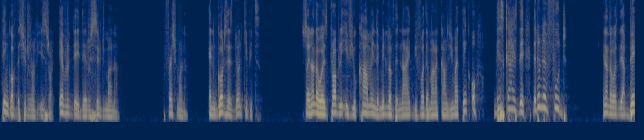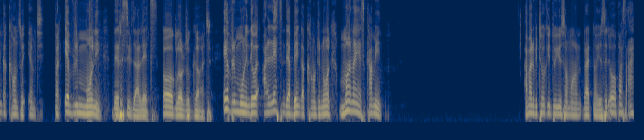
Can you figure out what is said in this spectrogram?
Think of the children of Israel. Every day they received manna, fresh manna. And God says, don't keep it. So in other words, probably if you come in the middle of the night before the manna comes, you might think, oh, these guys, they, they don't have food. In other words, their bank accounts were empty. But every morning they received alerts. Oh, glory to God. Every morning they were alerts in their bank account. You know what? Money has come in. I might be talking to you, someone right now. You said, "Oh, Pastor, I,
